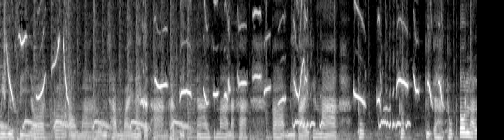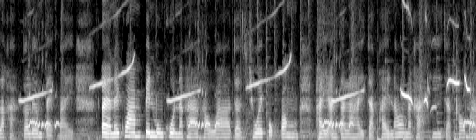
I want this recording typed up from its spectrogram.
มีอยู่สี่ยอดก็เอามาลงชำไว้ในกระถางค่ะติดง่ายขึ้นมานะคะ ก็มีใบขึ้นมาทุกทุกทุกต้นแล้วล่ะค่ะ ก็เริ่มแตกใบ แต่ในความเป็นมงคลนะคะ เขาว่าจะช่วยปกป้องภัยอันตรายจากภายนอกนะคะ ที่จะเข้ามา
